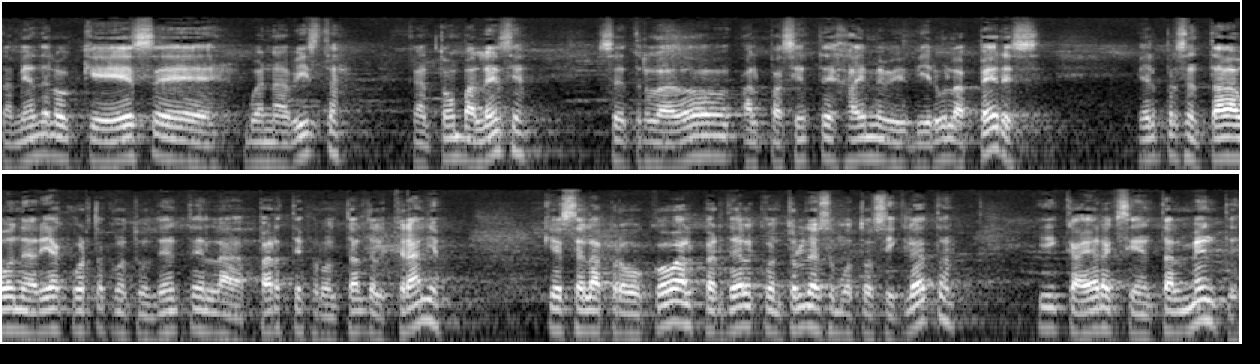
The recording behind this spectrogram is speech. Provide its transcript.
También de lo que es eh, Buenavista, Cantón Valencia, se trasladó al paciente Jaime Virula Pérez. Él presentaba una herida corta contundente en la parte frontal del cráneo, que se la provocó al perder el control de su motocicleta y caer accidentalmente.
